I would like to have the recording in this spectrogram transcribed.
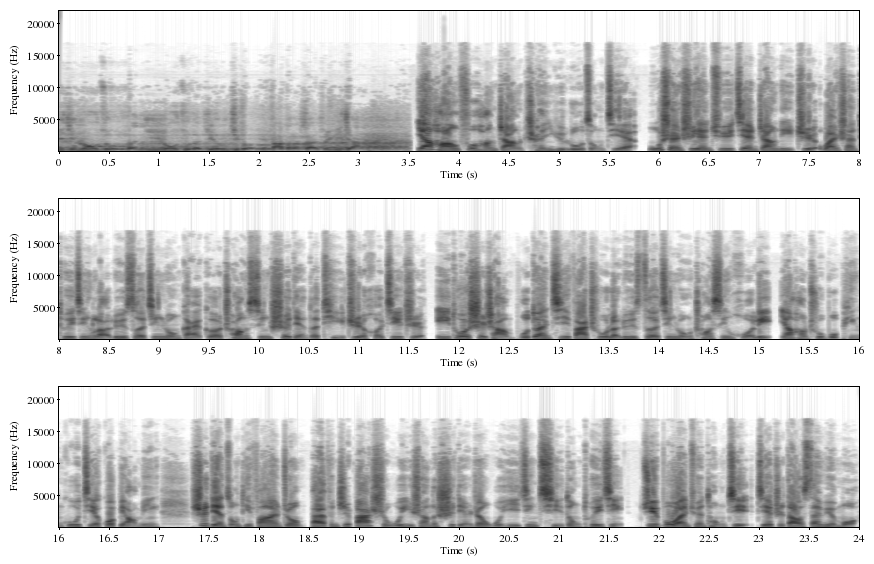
已经入驻和拟入驻的金融机构也达到了三十余家。央行副行长陈雨露总结，五省试验区建章立制，完善推进了绿色金融改革创新试点的体制和机制，依托市场，不断激发出了绿色金融创新活力。央行初步评估结果表明，试点总体方案中百分之八十五以上的试点任务已经启动推进。据不完全统计，截止到三月末，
